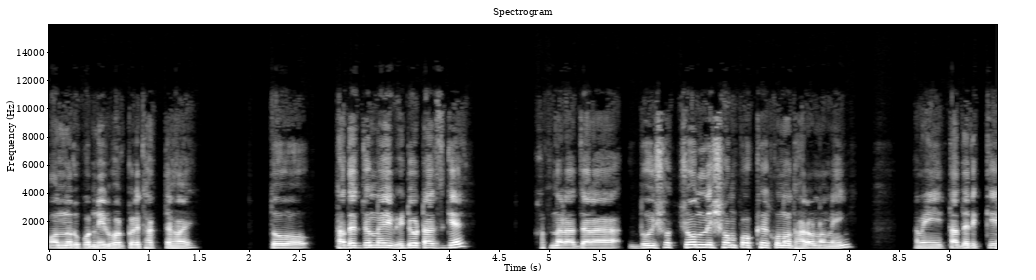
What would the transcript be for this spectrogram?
অন্যর উপর নির্ভর করে থাকতে হয়। তো তাদের জন্য এই ভিডিওটা আজকে। আপনারা যারা দুইশো চল্লিশ সম্পর্কে কোনো ধারণা নেই, আমি তাদেরকে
